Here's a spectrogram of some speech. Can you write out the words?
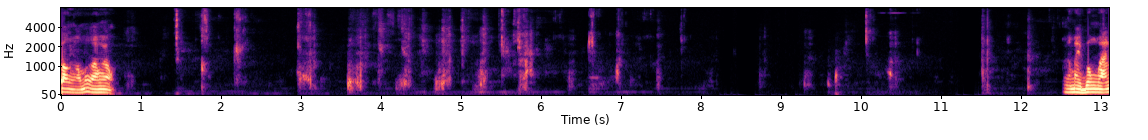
ปองเอามงอาทำไมบงวัน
